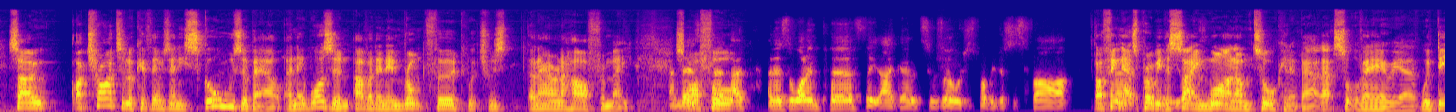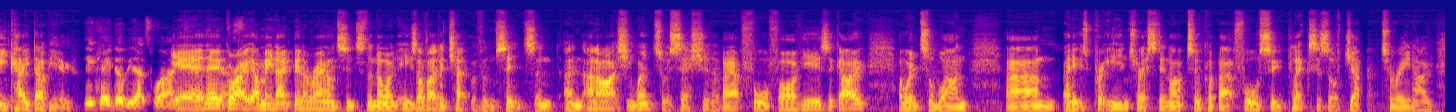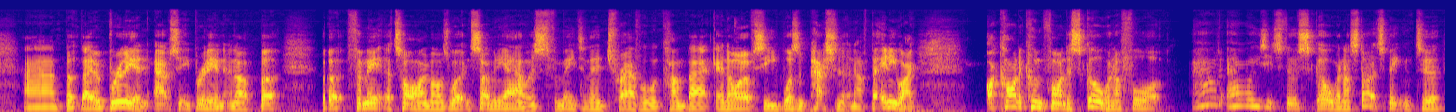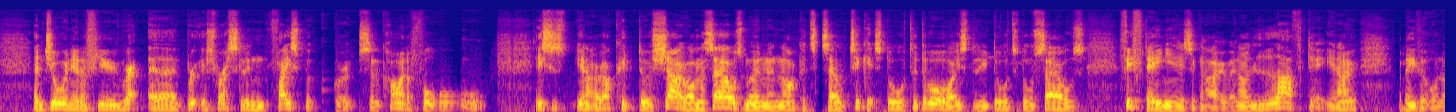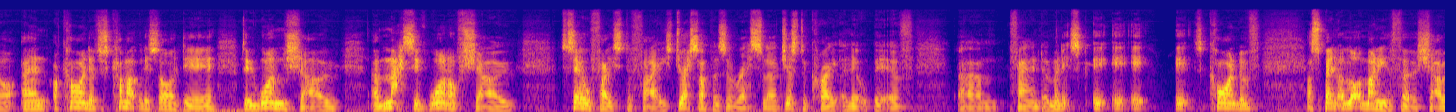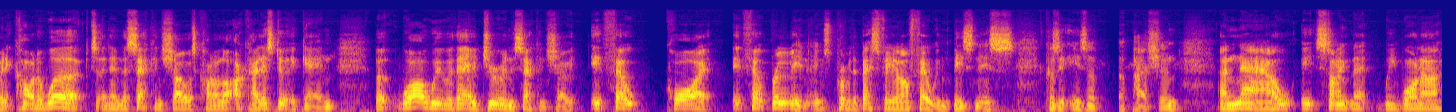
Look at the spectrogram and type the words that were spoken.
So I tried to look if there was any schools about and there wasn't, other than in Romford, which was an hour and a half from me. And So I thought- uh, and there's the one in Perth that I go to as well, which is probably just as far. I think Uh, that's probably the same one I'm talking about, that sort of area with DKW. DKW, that's why. Yeah, they're yes. great. I mean, they've been around since the nineties. I've had a chat with them since, and, and, and I actually went to a session about four or five years ago. I went to one, um, and it was pretty interesting. I took about four suplexes off Jack Torino, um, but they were brilliant, absolutely brilliant. And I, but but for me at the time, I was working so many hours for me to then travel and come back, and I obviously wasn't passionate enough. But anyway, I kind of couldn't find a school, and I thought, how, how easy to do a school? And I started speaking to and joining a few re- uh, British wrestling Facebook groups, and I kind of thought, this is, you know, I could do a show. I'm a salesman, and I could sell tickets door to door. I used to do door to door sales 15 years ago, and I loved it, you know, believe it or not. And I kind of just come up with this idea: do one show, a massive one-off show, sell face to face, dress up as a wrestler, just to create a little bit of um, fandom, and it's it, it, it it's kind of I spent a lot of money the first show and it kind of worked and then the second show was kind of like okay let's do it again. But while we were there during the second show it, it felt quite it felt brilliant. It was probably the best feeling I felt in business because it is a, a passion. And now it's something that we want to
